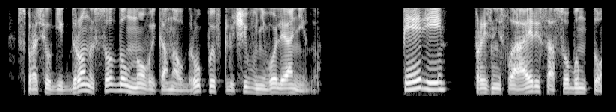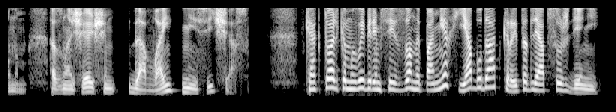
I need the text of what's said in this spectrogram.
— спросил Гигдрон и создал новый канал группы, включив в него Леониду. «Пери», — произнесла Айрис особым тоном, означающим «давай не сейчас». «Как только мы выберемся из зоны помех, я буду открыта для обсуждений».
